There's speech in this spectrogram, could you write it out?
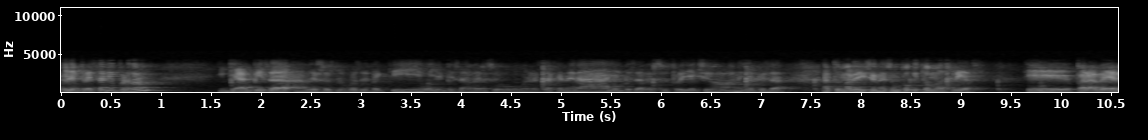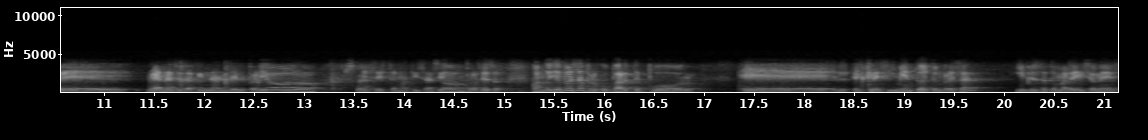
el empresario, perdón, ya empieza a ver sus flujos de efectivo, ya empieza a ver su balanza general, ya empieza a ver sus proyecciones, ya empieza a tomar decisiones un poquito más frías eh, para ver eh, ganancias al final del periodo, Sí. sistematización, procesos. Cuando ya empiezas a preocuparte por eh, el, el crecimiento de tu empresa y empiezas a tomar decisiones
